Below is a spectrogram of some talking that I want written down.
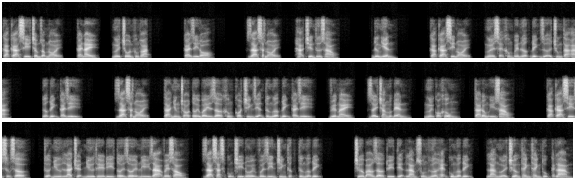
cả cạ xì trầm giọng nói, cái này, ngươi trốn không thoát. Cái gì đó? Dạ sas nói, hạ chiến thư sao? Đương nhiên. Cả cạ xì nói, ngươi sẽ không quên ước định giữa chúng ta a. Ước định cái gì? Dạ sas nói, ta nhưng cho tới bây giờ không có chính diện từng ước định cái gì, việc này, giấy trắng mực đen, ngươi có không, ta đồng ý sao? Cả cạ xì xứng sở tựa như là chuyện như thế đi tới giới nị dạ về sau dạ sas cũng chỉ đối với Jin chính thức từng ước định. Chưa bao giờ tùy tiện làm xuống hứa hẹn cùng ước định, là người trưởng thành thành thục cách làm.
